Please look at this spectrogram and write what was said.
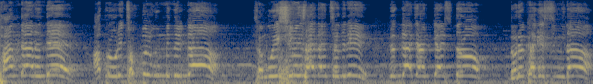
반대하는데 앞으로 우리 촛불 국민들과 전국의 시민사회단체들이 끝까지 함께 할 수 있도록 노력하겠습니다.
